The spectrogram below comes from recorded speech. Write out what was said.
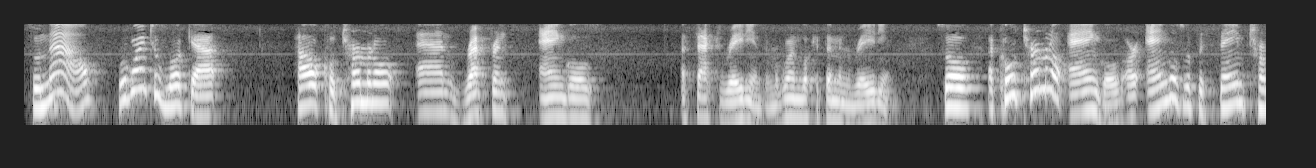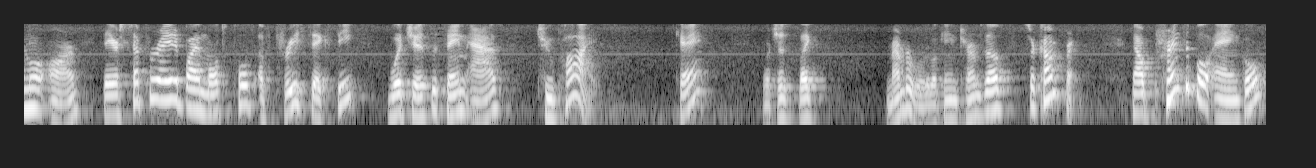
So now we're going to look at how coterminal and reference angles affect radians, and we're going to look at them in radians. So a coterminal angles are angles with the same terminal arm. They are separated by multiples of 360, which is the same as 2 pi's. Okay? Which is like, remember, we're looking in terms of circumference. Now, principal angle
